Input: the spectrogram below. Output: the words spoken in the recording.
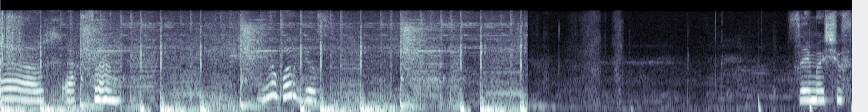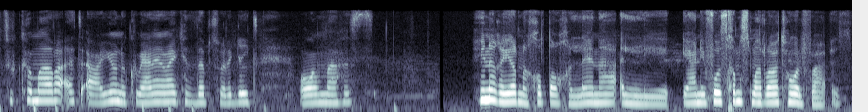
اخ أحسن. يا برقص. زي ما شفتوا كما رأت أعينكم. يعني أنا ما كذبت ولا قلت والله ما فزت هنا غيرنا خطة وخلينا اللي يعني يفوز خمس مرات هو الفائز.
